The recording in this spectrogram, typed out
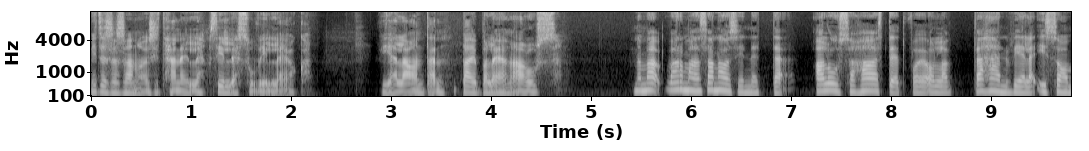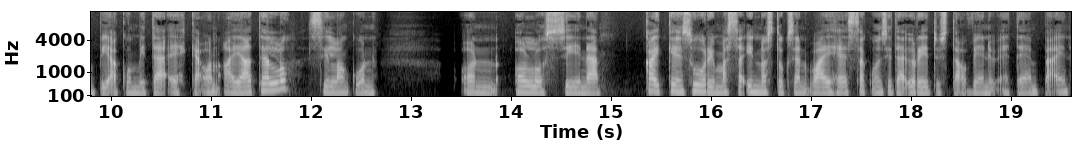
mitä sä sanoisit hänelle, sille Suville, joka vielä on tämän taipaleen alussa? No mä varmaan sanoisin, että alussa haasteet voi olla vähän vielä isompia kuin mitä ehkä on ajatellut silloin, kun on ollut siinä kaikkein suurimmassa innostuksen vaiheessa, kun sitä yritystä on vienyt eteenpäin.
